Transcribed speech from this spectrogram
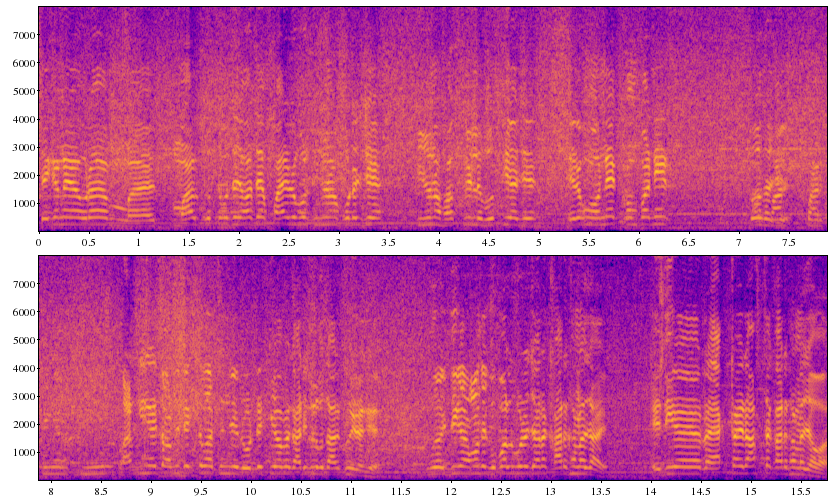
সেখানে ওরা মাল করতে করতে যাওয়াতে পায়ের ওপর কিছু না পড়েছে কিছু না হসপিটালে ভর্তি আছে। এরকম অনেক কোম্পানির দোষ আছে। পার্কিং এর কি পার্কিং এ তো আপনি দেখতে পাচ্ছেন যে রোডে কীভাবে গাড়িগুলো দাঁড় করে রাখে। ওইদিকে আমাদের গোপালপুরে যারা কারখানা যায় এদিকে একটাই রাস্তা কারখানা যাওয়া।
